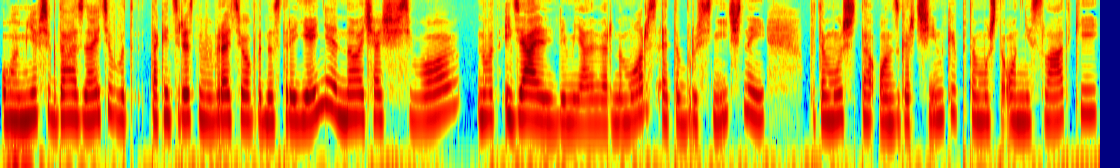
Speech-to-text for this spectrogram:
Ой, мне всегда, знаете, вот так интересно выбирать его под настроение, но чаще всего, ну вот идеальный для меня, наверное, морс — это брусничный, потому что он с горчинкой, потому что он не сладкий,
